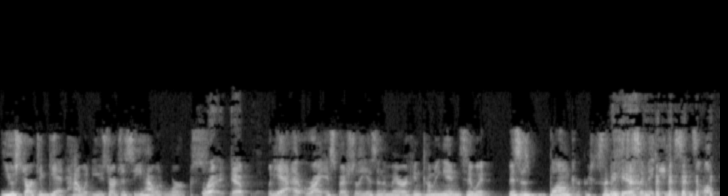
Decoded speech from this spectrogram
you start to get how it you start to see how it works. Right. Yep. But yeah, uh, right. Especially as an American coming into it, this is bonkers. it Yeah. doesn't make any sense at all.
